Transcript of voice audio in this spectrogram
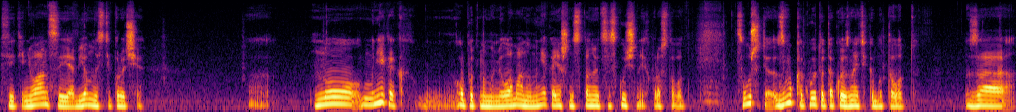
Все эти нюансы и объемность и прочее. Но мне, как опытному меломану, мне, конечно, становится скучно их просто вот слушать. Звук какой-то такой, знаете, как будто вот за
